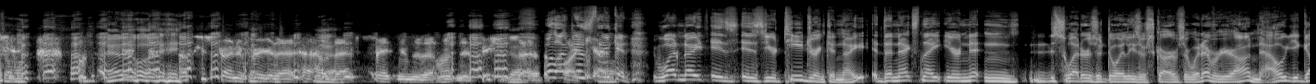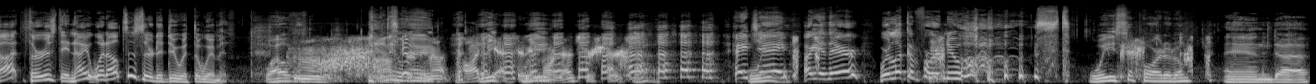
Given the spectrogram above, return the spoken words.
So anyway, I was just trying to figure that how Yeah. that fit into the hunting and fishing Yeah. side of the Well, I'm just thinking, one night is is your tea drinking night. The next night you're knitting sweaters or doilies or scarves or whatever you're on now. You got Thursday night. What else is there to do with the women? well, I'm Anyway, not podcast anymore, that's for sure. Hey Jay, are you there? We're looking for a new host. we supported them and uh,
